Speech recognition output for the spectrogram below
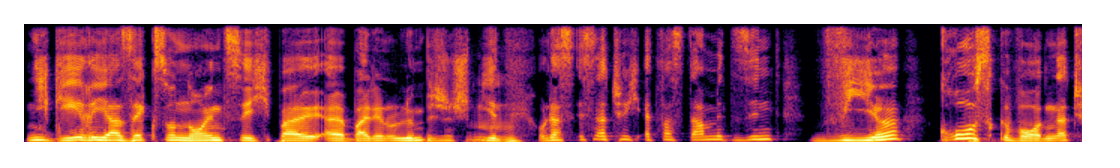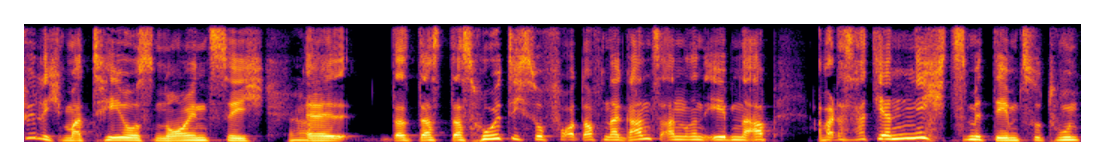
Nigeria 96 bei, äh, bei den Olympischen Spielen. Mhm. Und das ist natürlich etwas, damit sind wir groß geworden. Natürlich Matthäus 90, äh, das, das, das holt dich sofort auf einer ganz anderen Ebene ab. Aber das hat ja nichts mit dem zu tun,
